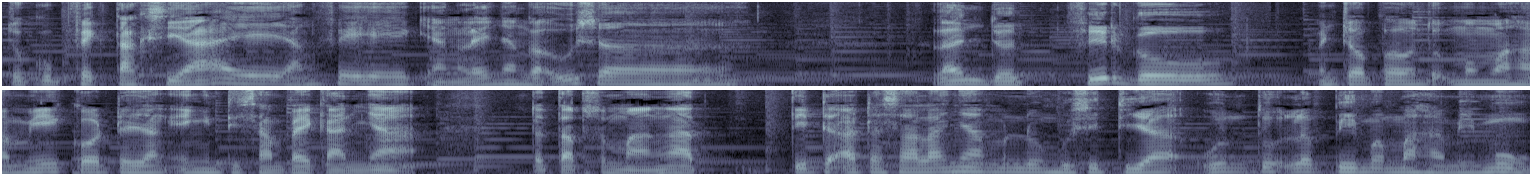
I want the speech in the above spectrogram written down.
Cukup fake taksi aja yang fake, yang lainnya nggak usah. Lanjut Virgo mencoba untuk memahami kode yang ingin disampaikannya. Tetap semangat, tidak ada salahnya menunggu si dia untuk lebih memahamimu.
